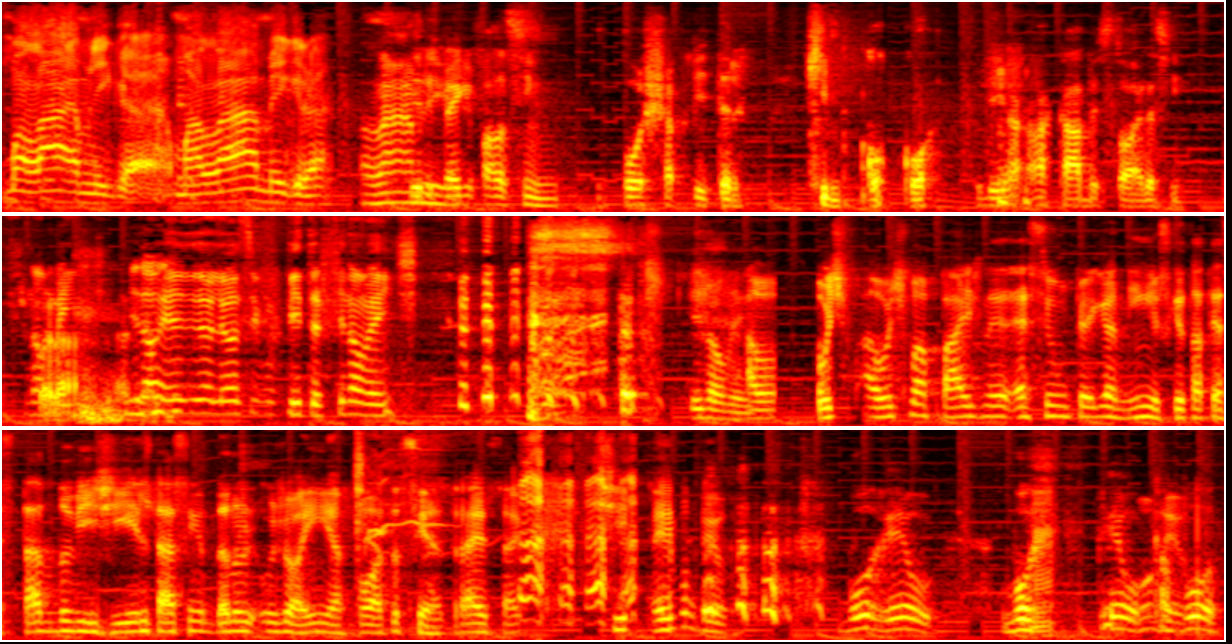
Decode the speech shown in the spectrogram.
Uma lâmigra, uma lâmigra. Lá, ele pega e fala assim: Poxa, Peter, que cocô. E acaba a história assim. Finalmente. Final- Ele olhou assim pro Peter, finalmente. Finalmente. A última, a última página é assim um pergaminho escrito atestado do vigia, ele tá assim dando o joinha, a foto assim atrás, sabe? Ele morreu. Morreu. Morreu. Morreu, Morreu. acabou.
